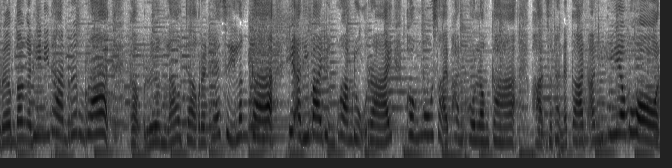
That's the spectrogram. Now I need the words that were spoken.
เริ่มต้นกันที่นิทานเรื่องแรก กับเรื่องเล่าจากประเทศศรีลังกา ที่อธิบายถึงความดุร้ายของงูสายพันธุ์โพลองกา ผ่านสถานการณ์อันเหี้ยมโหด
